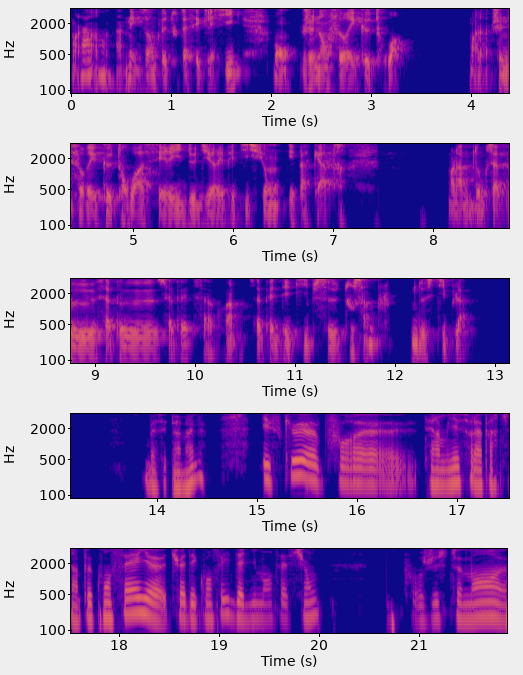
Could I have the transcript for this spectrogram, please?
Voilà, un exemple tout à fait classique. Bon, je n'en ferai que trois. Voilà, je ne ferai que trois séries de 10 répétitions et pas quatre. Voilà, donc ça peut, ça peut, ça peut être ça, quoi. Ça peut être des tips euh, tout simples de ce type-là. Bah, c'est pas mal. Est-ce que euh, pour terminer sur la partie un peu conseil, tu as des conseils d'alimentation pour justement euh,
